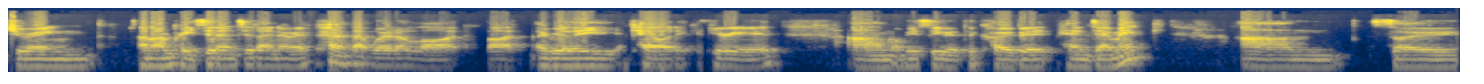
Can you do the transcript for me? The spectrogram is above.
during an unprecedented, I know I've heard that word a lot, but a really chaotic period, um, obviously with the COVID pandemic. Um, so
